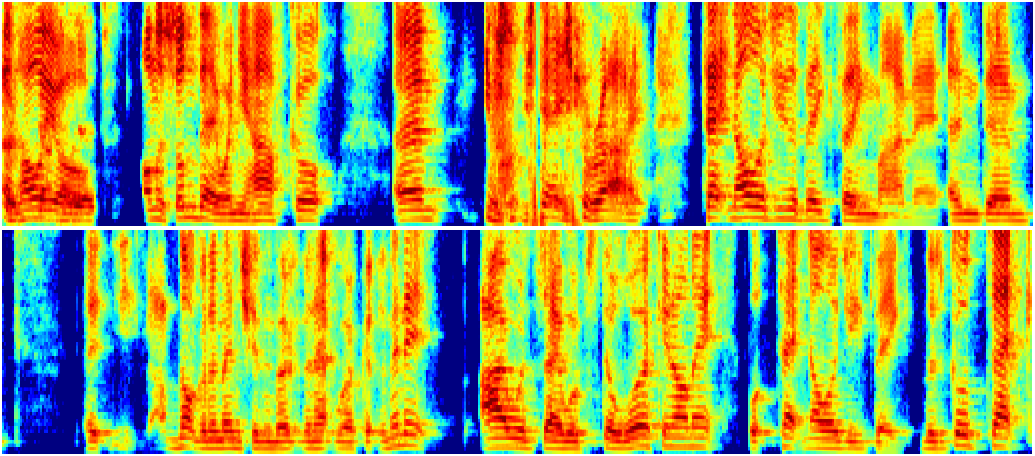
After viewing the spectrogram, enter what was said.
and Hollyoaks on a Sunday when you're half cut. Um, yeah, you're right. Technology is a big thing, my mate. And um, it, I'm not going to mention about the network at the minute. I would say we're still working on it, but technology is big. There's good tech,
